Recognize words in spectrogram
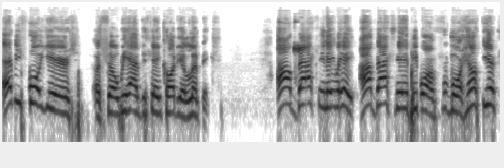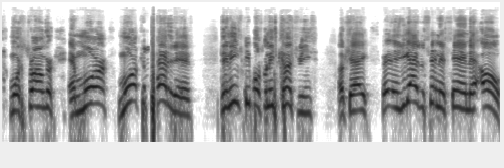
Every four years or so, we have this thing called the Olympics. Our vaccinated, wait, wait, our vaccinated people are more healthier, more stronger, and more more competitive than these people from these countries. Okay, you guys are sitting there saying that, oh,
